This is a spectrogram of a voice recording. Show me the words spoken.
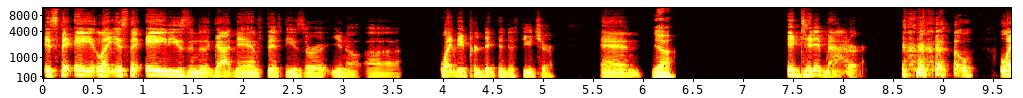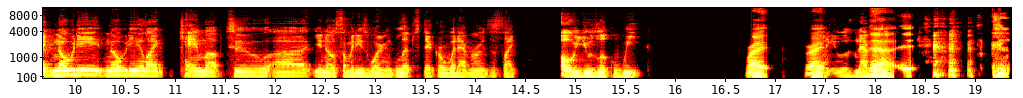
it's the eight like it's the 80s and the goddamn 50s or you know, uh like they predicted the future. And yeah, it didn't matter. like nobody nobody like came up to uh you know somebody's wearing lipstick or whatever and was just like, "Oh, you look weak." Right. Right. Like, it was never. Yeah. It,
